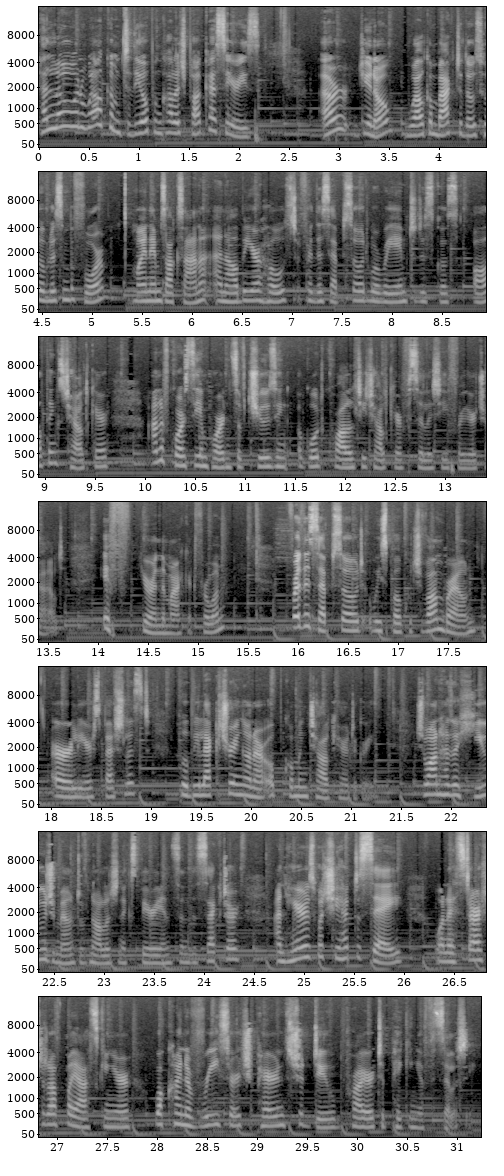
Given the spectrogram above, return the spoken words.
Hello and welcome to the Open College podcast series. Or, you know, welcome back to those who have listened before. My name's Oxana, and I'll be your host for this episode where we aim to discuss all things childcare and, of course, the importance of choosing a good quality childcare facility for your child, if you're in the market for one. For this episode, we spoke with Siobhan Browne, our early years specialist, who will be lecturing on our upcoming childcare degree. Siobhan has a huge amount of knowledge and experience in the sector, and here's what she had to say when I started off by asking her what kind of research parents should do prior to picking a facility.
